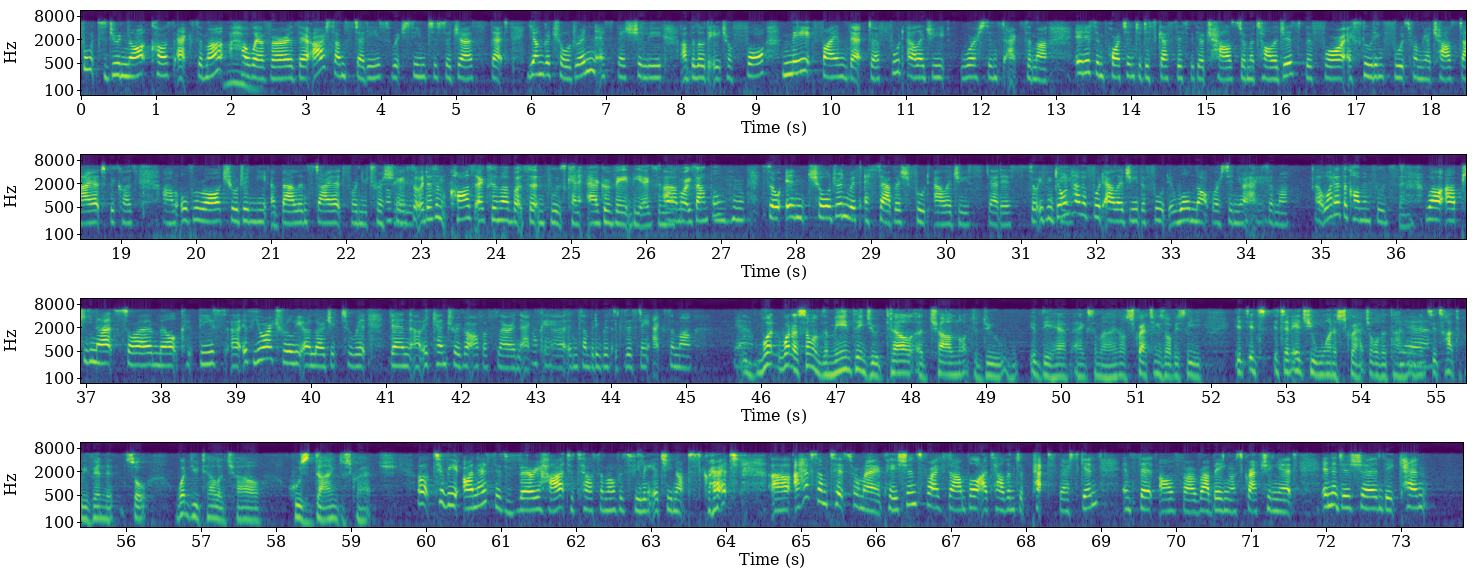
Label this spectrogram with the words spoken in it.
Foods do not cause eczema. However, there are some studies which seem to suggest that younger children, especially uh, below the age of four, may find that uh, food allergy worsens eczema. It is important to discuss this with your child's dermatologist before excluding foods from your child's diet because um, overall children need a balanced diet for nutrition. Okay, so it doesn't cause eczema, but certain foods can aggravate the eczema, Um, for example? Mhm. So in children with established food allergies, that is. So if you don't have a food allergy, the food it will not worsen your Okay. eczema. Uh, what are the common foods then? Well, uh, peanuts, soy milk, these, uh, if you are truly allergic to it, then uh, it can trigger off a flare in, ex- Okay. uh, in somebody with existing eczema. Yeah. What What are some of the main things you would tell a child not to do if they have eczema? You know, scratching is obviously, it, it's it's an itch you want to scratch all the time, and it's it's hard to prevent it. So, what do you tell a child who's dying to scratch? Well, to be honest, it's very hard to tell someone who's feeling itchy not to scratch. Uh, I have some tips for my patients. For example, I tell them to pat their skin instead of uh, rubbing or scratching it. In addition, they can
